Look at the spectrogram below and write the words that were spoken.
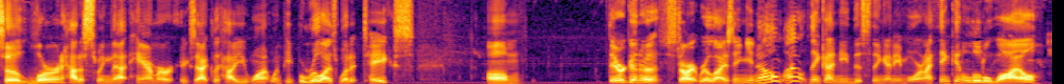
to learn how to swing that hammer exactly how you want. When people realize what it takes, um, they're going to start realizing, you know, I don't think I need this thing anymore. And I think in a little while,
